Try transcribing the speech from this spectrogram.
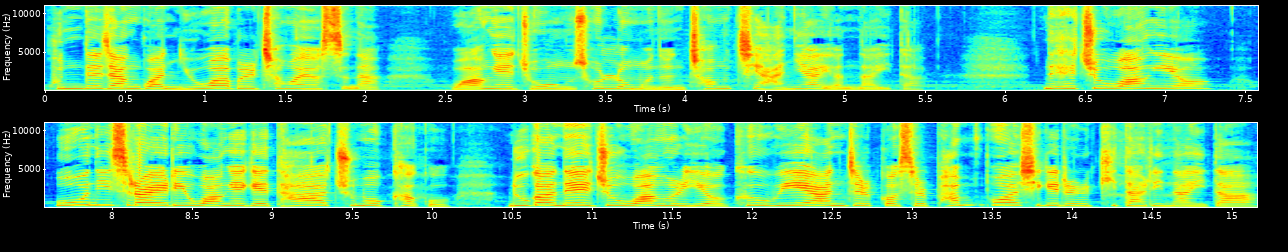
군대 장관 요압을 청하였으나 왕의 종 솔로몬은 청치 아니하였나이다. 내 주 왕이여 온 이스라엘이 왕에게 다 주목하고 누가 내 주 왕을 이어 그 위에 앉을 것을 반포하시기를 기다리나이다.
